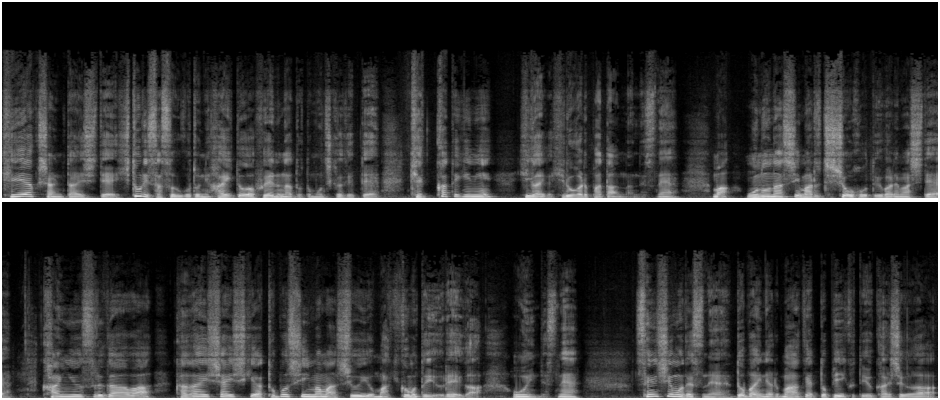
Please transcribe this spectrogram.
契約者に対して一人誘うことに配当が増えるなどと持ちかけて、結果的に被害が広がるパターンなんですね。まあ、物なしマルチ商法と呼ばれまして、勧誘する側は加害者意識が乏しいまま周囲を巻き込むという例が多いんですね。先週もですね、ドバイにあるマーケットピークという会社が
